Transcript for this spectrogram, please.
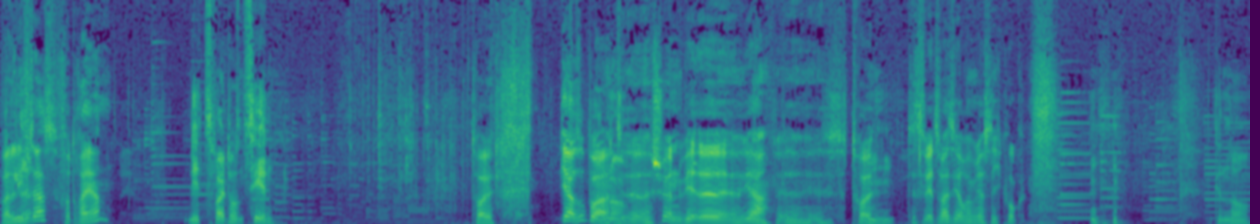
Wann lief Ne? das? Vor drei Jahren? Nee, 2010. Toll. Ja, super. Genau. Äh, schön. Wir, äh, ja, äh, toll. Mhm. Das, jetzt weiß ich auch, warum ich das nicht gucke. Genau.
